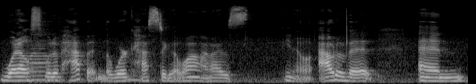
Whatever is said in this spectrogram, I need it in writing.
what else Wow. would have happened? The work has to go on. I was, you know, out of it and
